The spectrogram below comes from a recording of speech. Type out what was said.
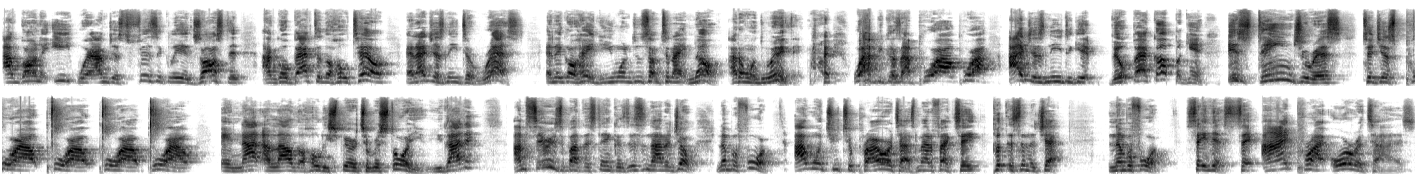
I've gone to eat where I'm just physically exhausted. I go back to the hotel, and I just need to rest. And they go, "Hey, do you want to do something tonight?" No, I don't want to do anything. Right? Why? Because I pour out, pour out. I just need to get built back up again. It's dangerous to just pour out, pour out, pour out, pour out and not allow the Holy Spirit to restore you. You got it? I'm serious about this thing because this is not a joke. Number four, I want you to prioritize. Matter of fact, say, put this in the chat. Number four, say this say, I prioritize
